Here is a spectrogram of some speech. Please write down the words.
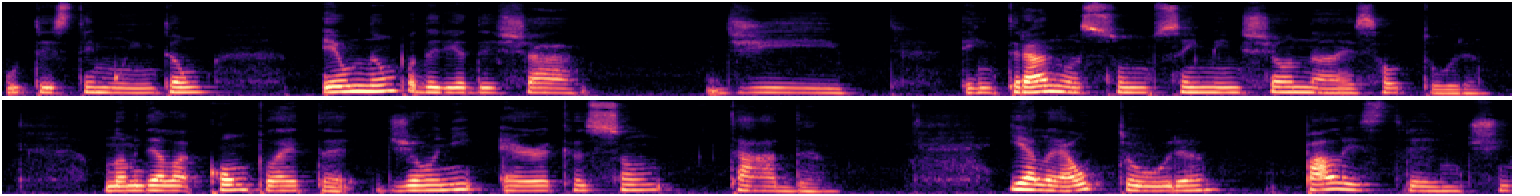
o testemunho. Então, eu não poderia deixar de entrar no assunto sem mencionar essa autora. O nome dela completa é Johnny Erickson Tada. E ela é autora, palestrante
